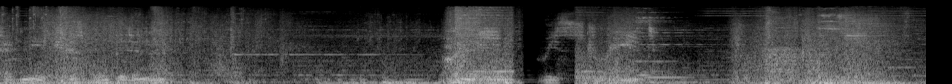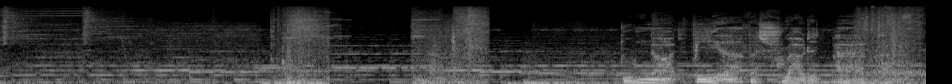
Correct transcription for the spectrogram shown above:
Technique is forbidden. Punish. Restraint. Do not fear the shrouded path.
